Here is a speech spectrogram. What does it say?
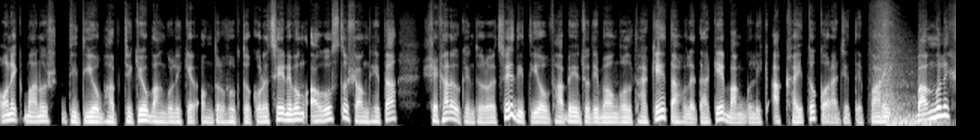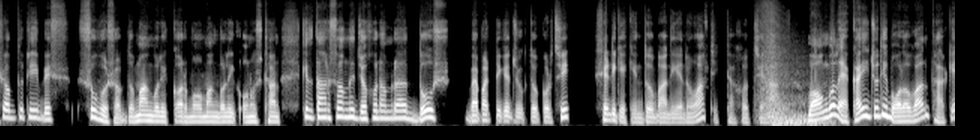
অনেক মানুষ দ্বিতীয় ভাবটিকেও মাঙ্গলিকের অন্তর্ভুক্ত করেছেন এবং অগস্ত্য সংহিতা সেখানেও কিন্তু রয়েছে। দ্বিতীয় ভাবে যদি মঙ্গল থাকে, তাহলে তাকে মাঙ্গলিক আখ্যায়িত করা যেতে পারে। মাঙ্গলিক শব্দটি বেশ শুভ শব্দ। মাঙ্গলিক কর্ম, মাঙ্গলিক অনুষ্ঠান, কিন্তু তার সঙ্গে যখন আমরা দোষ ব্যাপারটিকে যুক্ত করছি, সেটিকে কিন্তু বানিয়ে নেওয়া ঠিকঠাক হচ্ছে না। মঙ্গল একাই যদি বলবান থাকে,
